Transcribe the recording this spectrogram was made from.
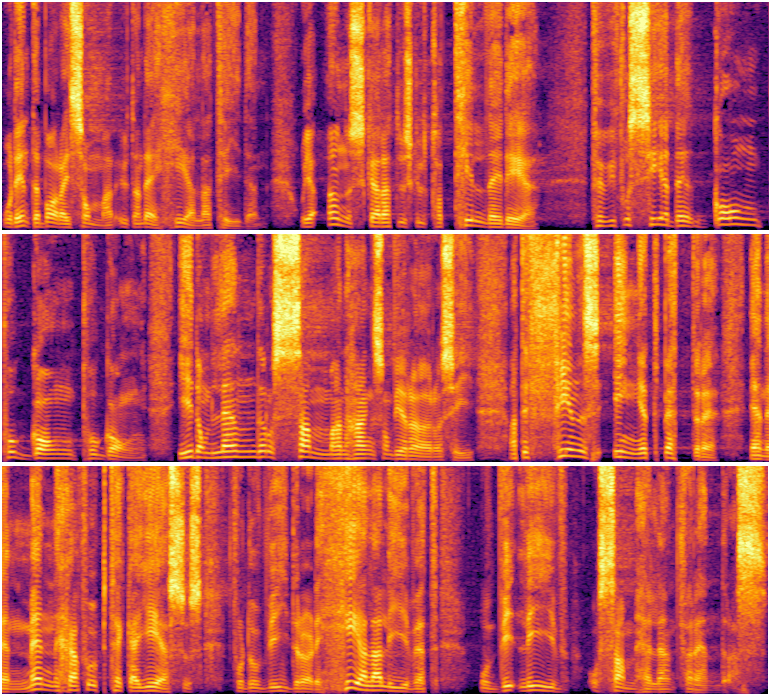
Och det är inte bara i sommar utan det är hela tiden. Och jag önskar att du skulle ta till dig det. För vi får se det gång på gång på gång i de länder och sammanhang som vi rör oss i. Att det finns inget bättre än en människa får upptäcka Jesus. För då vidrör det hela livet och liv och samhällen förändras.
